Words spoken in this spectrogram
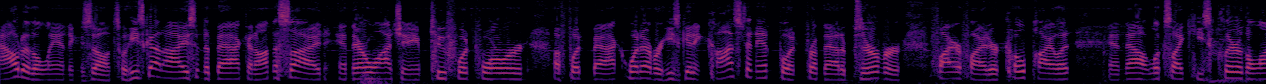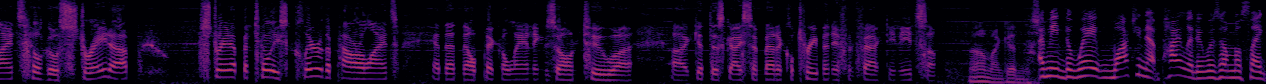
out of the landing zone. So he's got eyes in the back and on the side, and they're watching him two foot forward, a foot back, whatever. He's getting constant input from that observer firefighter, co-pilot, and now it looks like he's clear of the lines. He'll go straight up straight up until he's clear of the power lines, and then they'll pick a landing zone to uh, uh, get this guy some medical treatment if, in fact, he needs some. Oh my goodness. I mean, the way watching that pilot, it was almost like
